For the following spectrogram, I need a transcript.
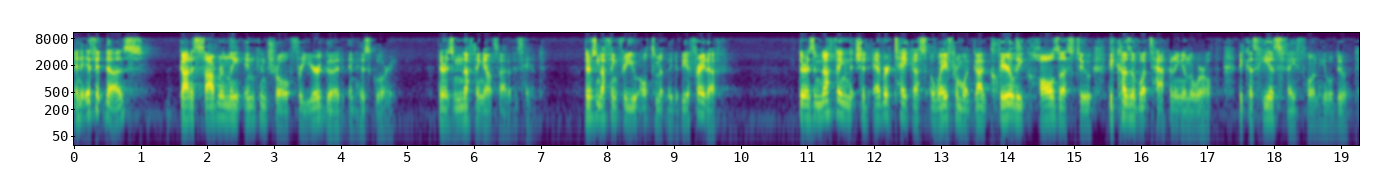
And if it does, God is sovereignly in control for your good and His glory. There is nothing outside of His hand. There's nothing for you ultimately to be afraid of. There is nothing that should ever take us away from what God clearly calls us to because of what's happening in the world. Because He is faithful and He will do it.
